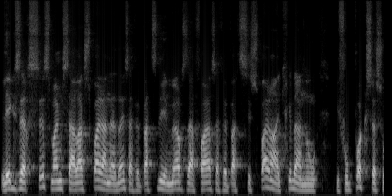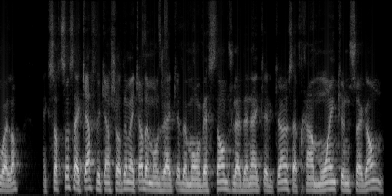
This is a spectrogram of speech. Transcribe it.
l'exercice, même si ça a l'air super anodin, ça fait partie des mœurs d'affaires, ça fait partie, c'est super ancré dans nos. Il ne faut pas que ce soit long. Donc, sortir sa carte, quand je sortais ma carte de mon jacket, de mon veston, puis je la donnais à quelqu'un, ça prend moins qu'une seconde.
